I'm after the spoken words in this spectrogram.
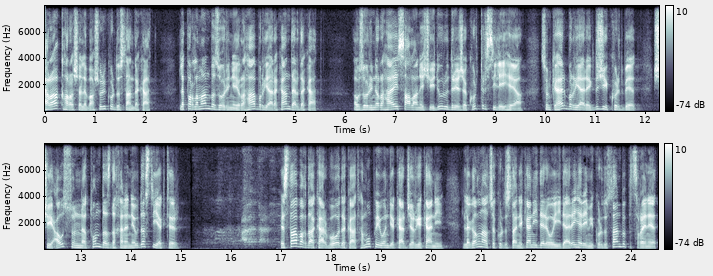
عێراق هەڕەشە لە باشووری کوردستان دەکات، لە پەڕلەمان بە زۆرینەی ڕەها بڕیارەکان دەردەکات. ئەو زۆرینە ڕەهایەی ساڵانێکی دوور و درێژە کورد ترسی لێی هەیە، چونکە هەر بڕیارێک دژی کورد بێت، شیعە و سوننە توند دەست دەخەنە نێو دەستی یەکتر. ئێستا بەغدا کار بۆوە دەکات هەموو پەیوەندیە کارگێڕیەکانی لەگەڵ ناوچە کوردستانیەکانی دەرەوەی ئیدارەی هەرێمی کوردستان بپچڕێنێت،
